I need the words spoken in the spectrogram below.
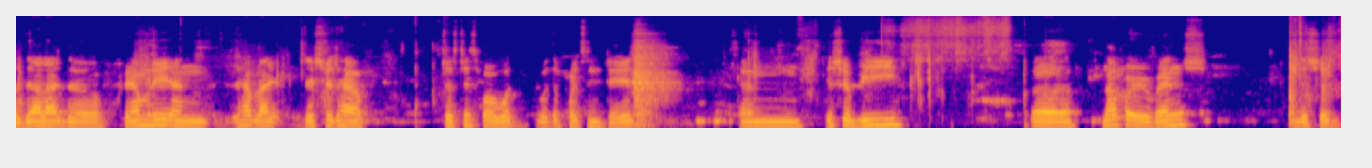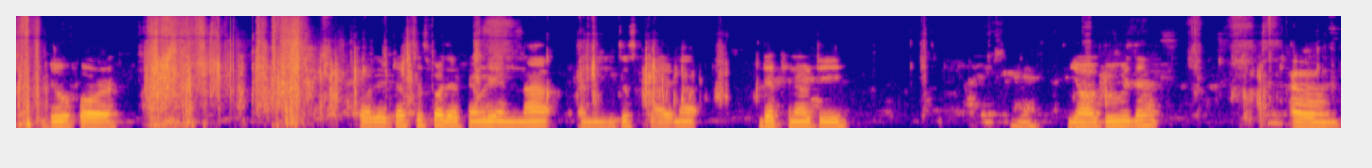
Cause they are like the family, and they have like they should have justice for what what the person did, and it should be uh not for revenge, and they should do for for the justice for their family and not and just like not death penalty. Yeah. Y'all agree with that? Um,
